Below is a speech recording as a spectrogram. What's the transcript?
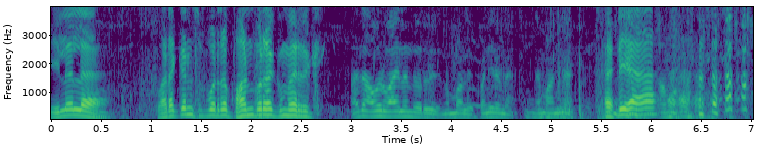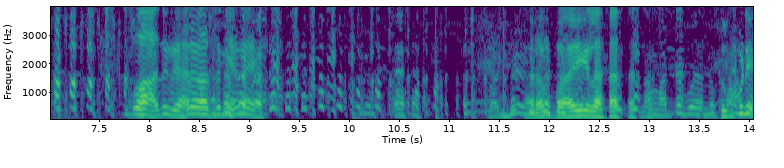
இல்லை இல்லை வடக்கன்ஸ் போடுற பான்பராக்கு மாதிரி இருக்கு அது அவர் வாயிலேருந்து வருது நம்மளே பண்ணிடுறேன் நம்ம அண்ணன் அப்படியா? ஓ அது வேற வாசனையானே துப்புடி.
